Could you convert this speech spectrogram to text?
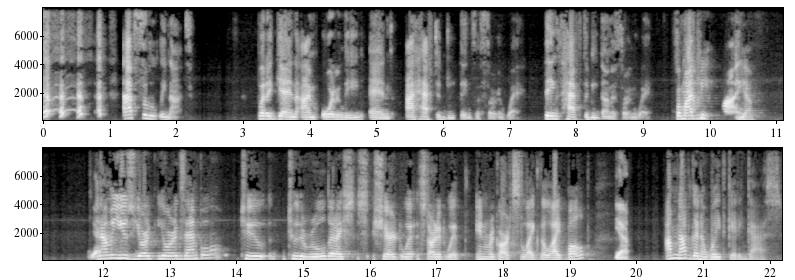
Absolutely not. But again, I'm orderly and I have to do things a certain way. Things have to be done a certain way. For my And I'm- peace of mind. Yeah. Yeah. And I'm gonna use your your example to to the rule that that I s- shared with started with in regards to like the light bulb. Yeah. I'm not gonna wait getting gas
